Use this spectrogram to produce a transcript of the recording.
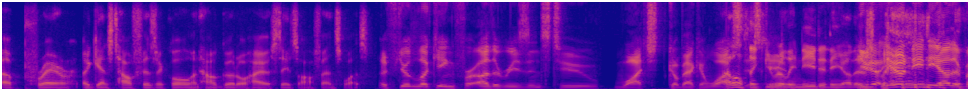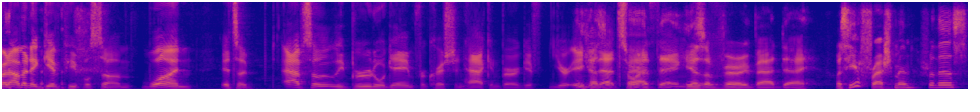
a prayer against how physical and how good Ohio State's offense was. If you're looking for other reasons to watch, go back and watch. I don't think game. you really need any others. You don't, you don't need any other, but I'm going to give people some. One, it's a absolutely brutal game for Christian Hackenberg. If you're into that sort of thing, day. he has a very bad day. Was he a freshman for this?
